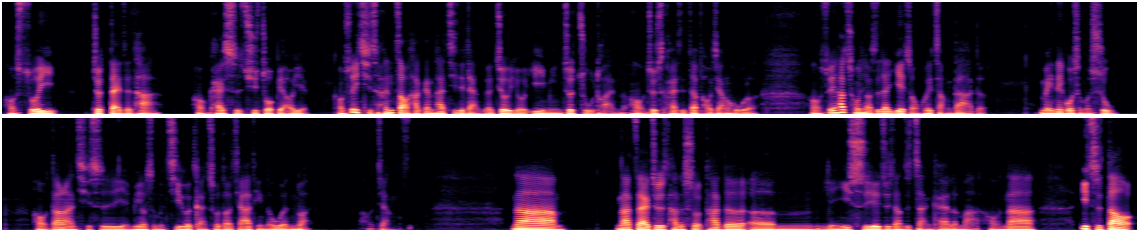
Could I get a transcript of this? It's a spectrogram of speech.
好，所以就带着她，好，开始去做表演。哦，所以其实很早，他跟他姐姐两个就有艺名，就组团了，哦，就是开始在跑江湖了，哦，所以他从小是在夜总会长大的，没念过什么书，好，当然其实也没有什么机会感受到家庭的温暖，好这样子。那那再就是他的说他的嗯演艺事业就这样子展开了嘛，哦，那一直到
